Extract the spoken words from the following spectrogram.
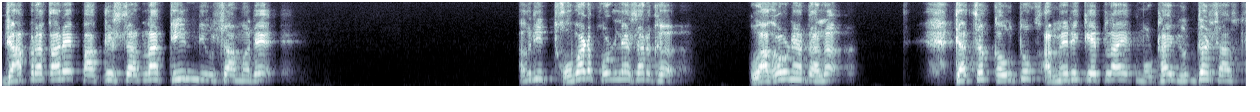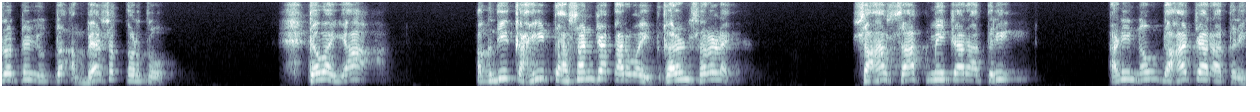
ज्या प्रकारे पाकिस्तानला तीन दिवसामध्ये अगदी थोबड फोडल्यासारखं वागवण्यात आलं त्याचं कौतुक अमेरिकेतला एक मोठा युद्धशास्त्रज्ञ युद्ध अभ्यासक करतो तेव्हा या अगदी काही तासांच्या कारवाईत कारण सरळ आहे सहा सात मेच्या रात्री आणि नऊ दहाच्या रात्री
